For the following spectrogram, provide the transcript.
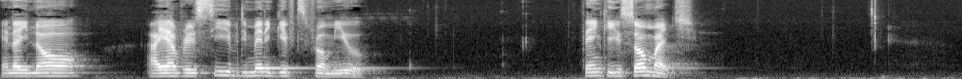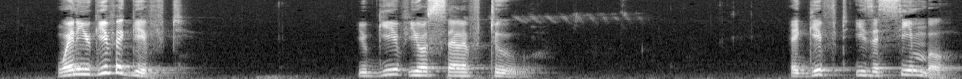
and I know I have received many gifts from you. Thank you so much. When you give a gift, you give yourself too. A gift is a symbol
